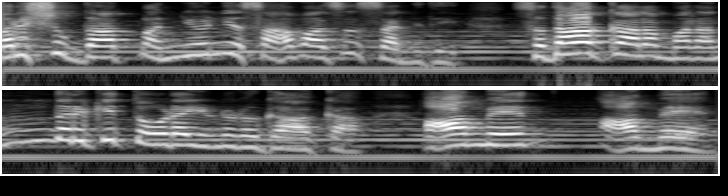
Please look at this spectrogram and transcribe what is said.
పరిశుద్ధాత్మ అన్యోన్య సహవాస సన్నిధి సదాకాలం మనందరికీ తోడైండును గాక. Amen amen.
